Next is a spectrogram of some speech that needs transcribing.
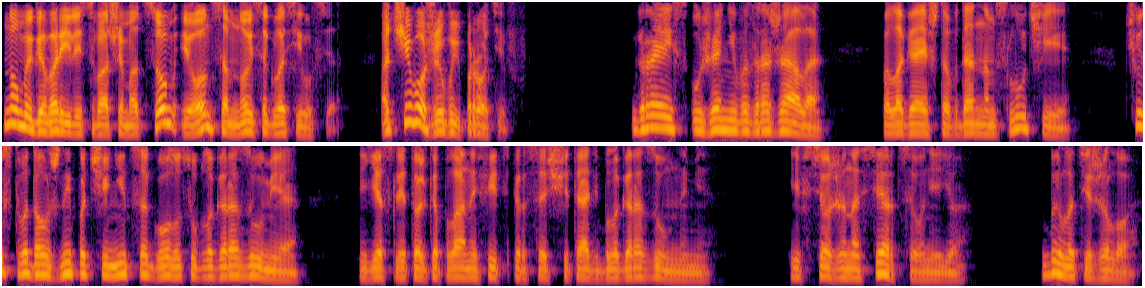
но мы говорили с вашим отцом, и он со мной согласился. Отчего же вы против? Грейс уже не возражала, полагая, что в данном случае чувства должны подчиниться голосу благоразумия, если только планы Фитцперса считать благоразумными. И все же на сердце у нее было тяжело.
